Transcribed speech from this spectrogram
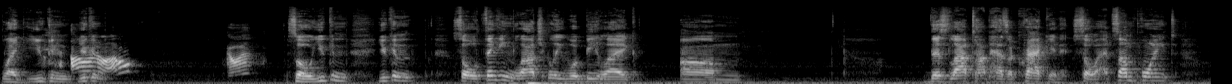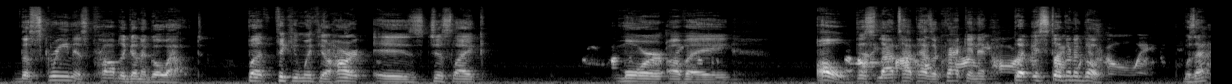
Like you can you can know. I don't. Go ahead. so you can you can so thinking logically would be like um this laptop has a crack in it. So at some point the screen is probably going to go out. But thinking with your heart is just like more of a oh, this laptop has a crack in it, but it's still going to go. Just go away. Was that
